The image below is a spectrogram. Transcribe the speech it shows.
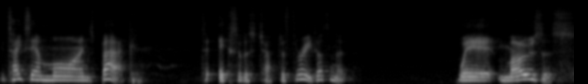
it takes our minds back to Exodus chapter 3, doesn't it? Where Moses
